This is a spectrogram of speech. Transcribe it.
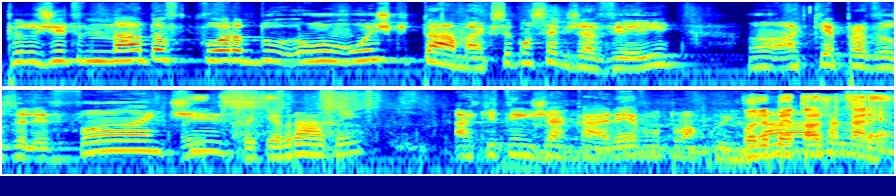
Pelo jeito, nada fora do. on- Onde que tá, Mike? Você consegue já ver aí? Aqui é pra ver os elefantes. Tá quebrado, hein? Aqui tem jacaré, vamos tomar cuidado. Vou alimentar o jacaré.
